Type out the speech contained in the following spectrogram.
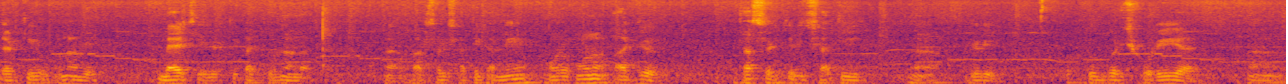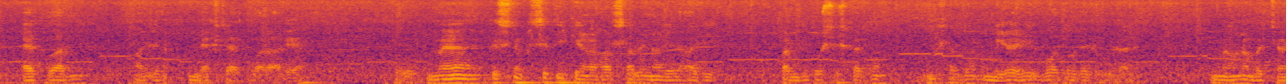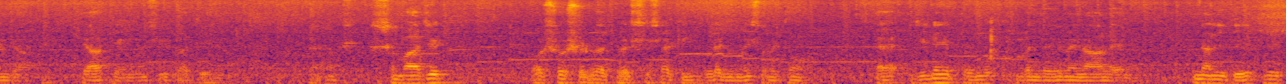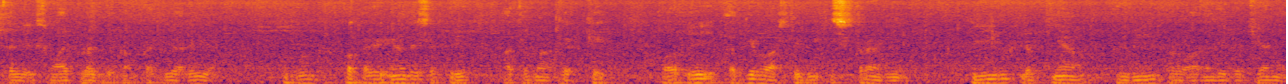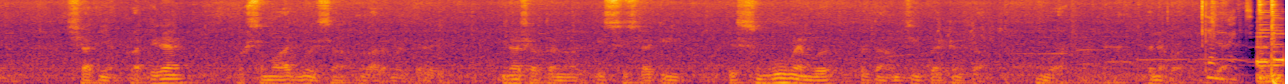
ਲੜਕੇ ਉਹਨਾਂ ਦੇ ਮੈਚ ਦੇ ਲੜਕੇ ਕਰਕੇ ਉਹਨਾਂ ਦਾ ਪਾਰਸਲ ਸ਼ਾਦੀ ਕਰਨੀ ਹੈ ਔਰ ਹੁਣ ਅੱਜ 10 ਲੜਕੇ ਦੀ ਸ਼ਾਦੀ ਜਿਹੜੀ ਅਕਤੂਬਰ 'ਚ ਹੋ ਰਹੀ ਹੈ ਅਹ, ਐਤਵਾਰ ਨੂੰ ਅੱਜ ਨੈਕਸਟ ਐਤਵਾਰ ਆ ਰਿਹਾ ਤੋ ਮੈਂ ਕਿਸੇ ਨਾ ਕਿਸੇ ਤਰੀਕੇ ਨਾਲ ਹਰ ਸਾਲ ਇਹਨਾਂ ਦੇ ਹਾਜ਼ਰੀ ਕਰਨ ਦੀ ਕੋਸ਼ਿਸ਼ ਕਰਦਾ ਹਾਂ ਇਹ ਸਭ ਦਾ ਮੇਰਾ ਇਹ ਬਹੁਤ ਵੱਡਾ ਰੋਲ ਹੈ ਮੈਂ ਉਹਨਾਂ ਬੱਚਿਆਂ ਨੂੰ ਜਾ ਕੇ ਪਿਆਰ ਦੇਣਾ ਆਸ਼ੀਰਵਾਦ ਦੇਣਾ ਅਹ, ਸਮਾਜਿਕ और सोशल वेलफेयर सोसाइटी बड़ा लंबे समय तो है जिन्हें प्रमुख बंदे में नाम है ਇਹਨਾਂ ਦੀ ਦੇਖ ਰੇਖ ਕਰੀ, ਸਮਾਜ ਭਲਾਈ ਦੇ ਕੰਮ ਕਰਦੀ ਆ ਰਹੀ ਹੈ। ਪਕੜ ਇਹਨਾਂ ਦੇ ਸਿਰ ਤੇ ਹੱਥ ਮਾਰ ਕੇ ਰੱਖੇ ਔਰ ਇਹ ਅੱਗੇ ਵਾਸਤੇ ਵੀ ਇਸ ਤਰ੍ਹਾਂ ਹੀ ਗਰੀਬ ਲੜਕੀਆਂ, ਗਰੀਬ ਪਰਿਵਾਰਾਂ ਦੇ ਬੱਚਿਆਂ ਨੇ ਸ਼ਾਦੀਆਂ ਕਰਦੇ ਰਹਿਣ ਔਰ ਸਮਾਜ ਨੂੰ ਇਸ ਹੰਗਾਰਾ ਮਿਲਦਾ ਰਹੇ। ਇਹਨਾਂ ਸ਼ਰਤਾਂ ਨਾਲ ਇਸ ਸੁਸਾਇਟੀ ਦੇ ਸਮੂਹ ਮੈਂਬਰ ਪ੍ਰਧਾਨ ਜੀ ਪੈਟਰਨ ਦਾ ਮੁਬਾਰਕ ਧੰਨਵਾਦ। ਧੰਨਵਾਦ ਜੀ।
